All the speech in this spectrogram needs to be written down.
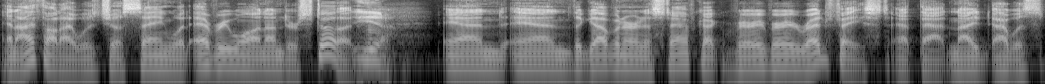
and I thought I was just saying what everyone understood. Yeah. And and the governor and his staff got very very red faced at that, and I I was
